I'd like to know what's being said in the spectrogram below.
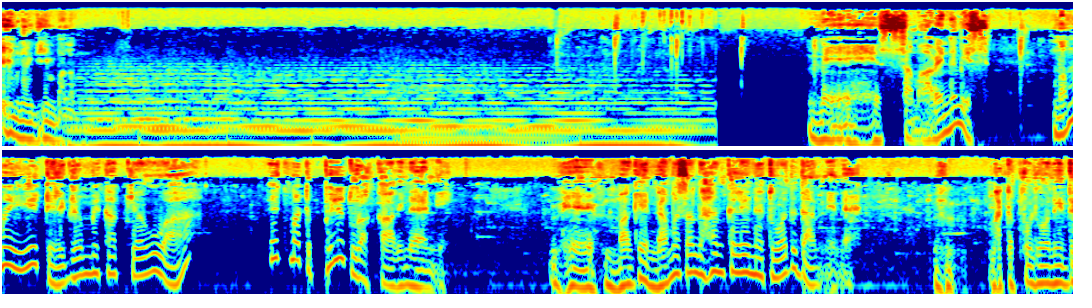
එහෙනම් ගිහින් බලමු. මේ සමාවෙන්න මිස්. මම ඊයේ ටෙලිග්‍රම් එකක් යවුවා ඒත් මට පිළිතුරක් ආවේ නෑනේ. මේ මගේ නම සඳහන් කළේ නැතුවද දන්නේ නෑ. මට පුළුවනිද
